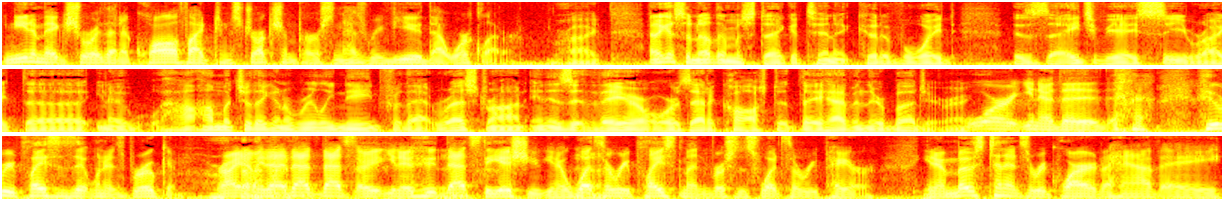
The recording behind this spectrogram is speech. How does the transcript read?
you need to make sure that a qualified construction person has reviewed that work letter. Right. And I guess another mistake a tenant could avoid is uh, HVAC, right? Uh, you know, how, how much are they going to really need for that restaurant, and is it there, or is that a cost that they have in their budget, right? Or you know, the who replaces it when it's broken, right? right. I mean, that, that that's uh, you know, who, yeah. that's the issue. You know, what's yeah. a replacement versus what's a repair? You know, most tenants are required to have a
